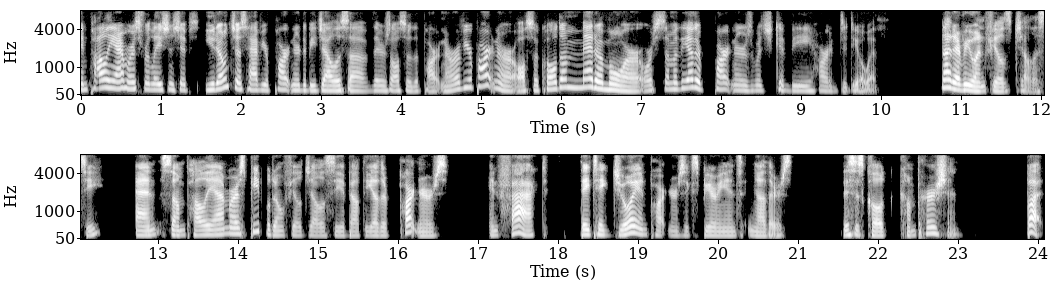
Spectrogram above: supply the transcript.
In polyamorous relationships, you don't just have your partner to be jealous of. There's also the partner of your partner, also called a metamor, or some of the other partners, which could be hard to deal with. Not everyone feels jealousy, and some polyamorous people don't feel jealousy about the other partners. In fact, they take joy in partners experiencing others. This is called compersion. But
